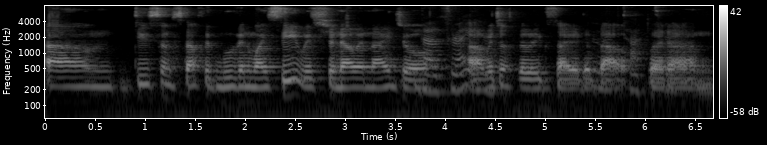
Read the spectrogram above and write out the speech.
um, do some stuff with Move NYC with Chanel and Nigel. That's right. uh, which I'm really excited about. But um,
